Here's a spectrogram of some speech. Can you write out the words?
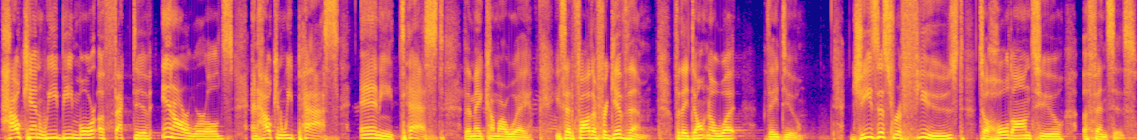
how can we be more effective in our worlds and how can we pass any test that may come our way? He said, Father, forgive them, for they don't know what they do. Jesus refused to hold on to offenses.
